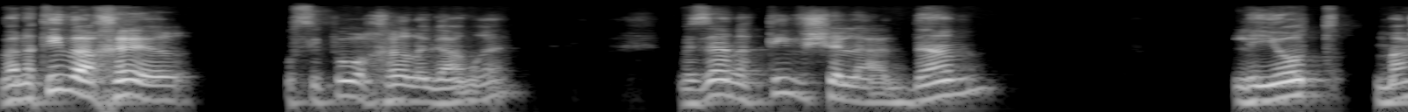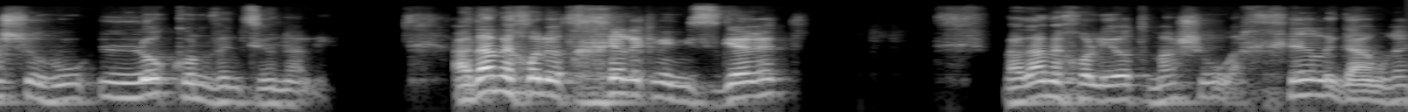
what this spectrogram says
והנתיב האחר הוא סיפור אחר לגמרי, וזה הנתיב של האדם להיות משהו לא קונבנציונלי. האדם יכול להיות חלק ממסגרת, ואדם יכול להיות משהו אחר לגמרי,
